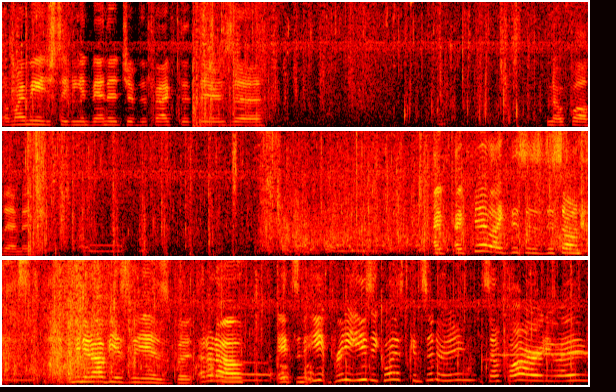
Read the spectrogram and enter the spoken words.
Don't mind me just taking advantage of the fact that there's uh, no fall damage. I, I feel like this is dishonest. I mean, it obviously is, but I don't know. It's an e pretty easy quest considering, so far anyway.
